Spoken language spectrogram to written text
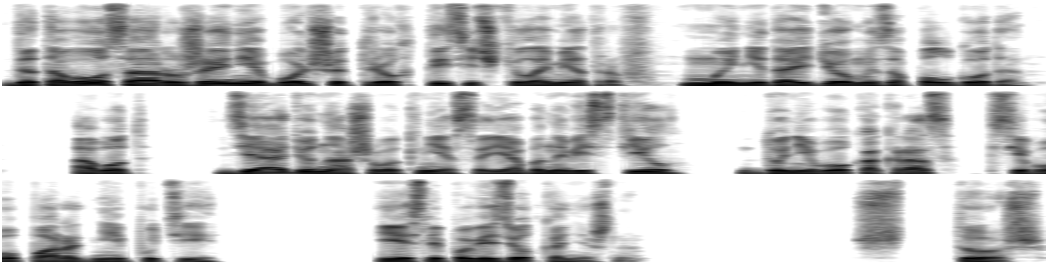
«До того сооружения больше трех тысяч километров. Мы не дойдем и за полгода. А вот дядю нашего Кнеса я бы навестил, до него как раз всего пара дней пути. Если повезет, конечно». «Что ж,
